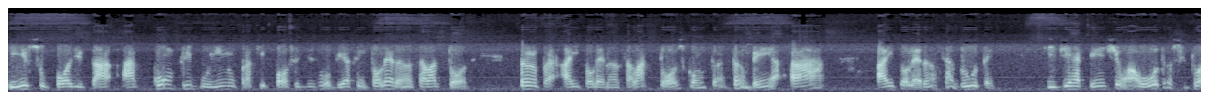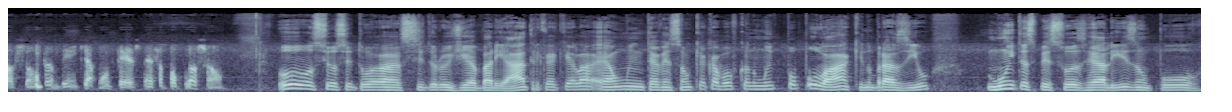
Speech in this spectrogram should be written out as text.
e isso pode estar a, contribuindo para que possa desenvolver essa intolerância à lactose. Tanto a intolerância à lactose, como também a, a intolerância à glúten, que de repente é uma outra situação também que acontece nessa população. O senhor citou a cirurgia bariátrica, que ela é uma intervenção que acabou ficando muito popular aqui no Brasil, muitas pessoas realizam por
